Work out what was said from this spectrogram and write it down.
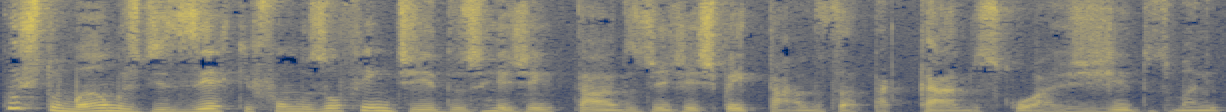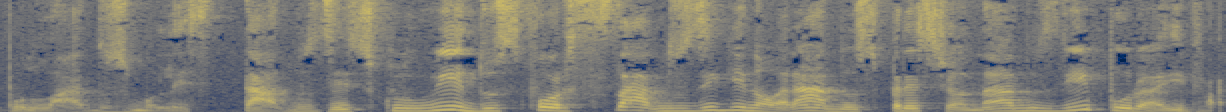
Costumamos dizer que fomos ofendidos, rejeitados, desrespeitados, atacados, coagidos, manipulados, molestados, excluídos, forçados, ignorados, pressionados e por aí vai.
